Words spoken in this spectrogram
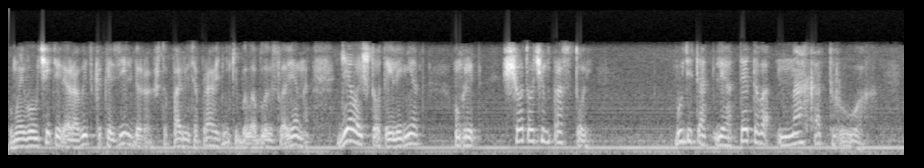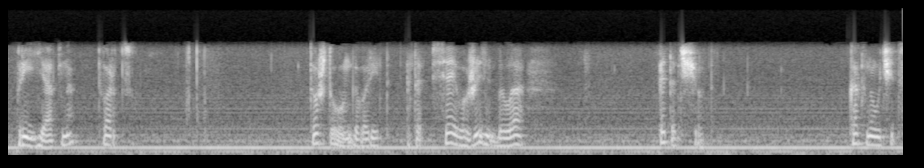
у моего учителя Равицка Казильбера, что память о праведнике была благословена, делай что-то или нет, он говорит, счет очень простой. Будет ли от этого нахатруах приятно Творцу? То, что он говорит, это вся его жизнь была этот счет. Как научиться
